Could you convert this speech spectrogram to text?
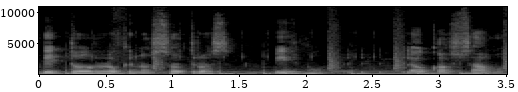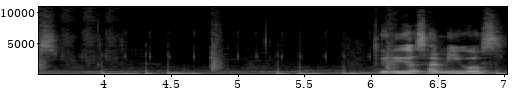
de todo lo que nosotros mismos lo causamos. Queridos amigos,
